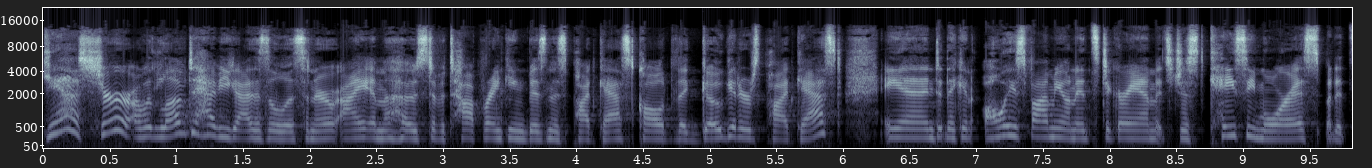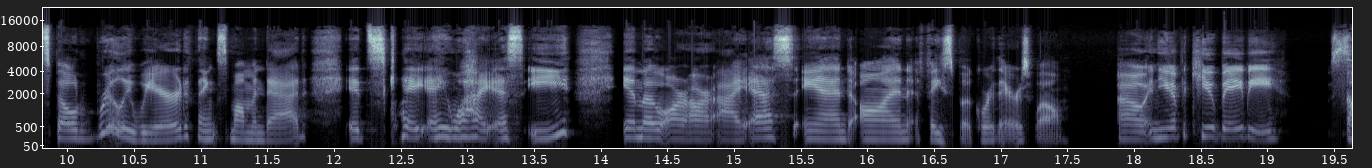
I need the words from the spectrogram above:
Yeah, sure. I would love to have you guys as a listener. I am a host of a top ranking business podcast called the Go Getters Podcast, and they can always find me on Instagram. It's just Kayse Morris, but it's spelled really weird. Thanks, mom and dad. It's K A Y S E M O R R I S, and on Facebook, we're there as well. Oh, and you have a cute baby. So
